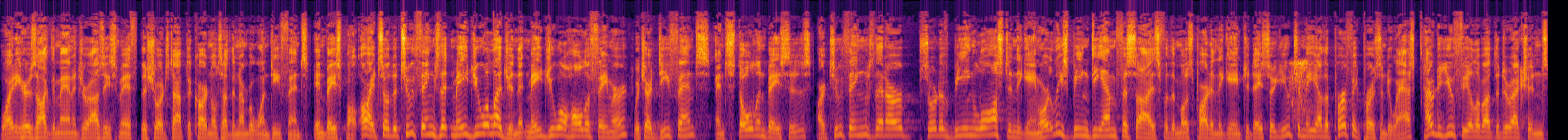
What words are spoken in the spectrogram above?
Whitey Herzog, the manager, Ozzie Smith, the shortstop. The Cardinals had the number one defense in baseball. All right, so the two things that made you a legend, that made you a Hall of Famer, which are defense and stolen bases, are two things that are sort of being lost in the game, or at least being de emphasized for the most part in the game today. So you, to me, are the perfect person to ask. How do you feel about the directions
